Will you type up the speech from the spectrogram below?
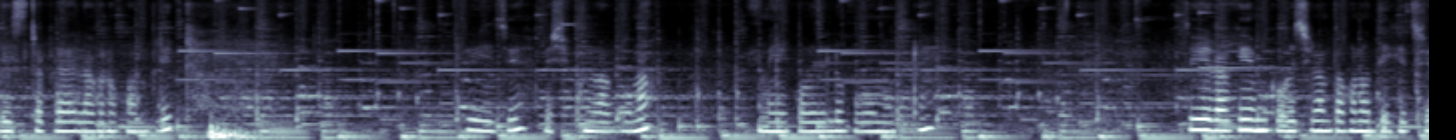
লিস্টটা প্রায় লাগানো কমপ্লিট। এই যে বেশিক্ষণ লাগবো না মেয়ে করে দিল পুরো মুখটা। তো এর আগে আমি করেছিলাম, তখনও দেখেছে।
